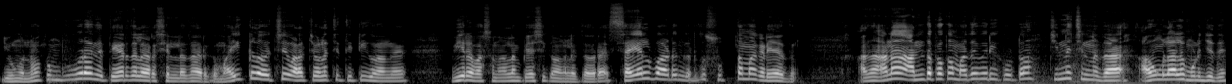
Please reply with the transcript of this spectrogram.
இவங்க நோக்கம் பூரா இந்த தேர்தல் அரசியலில் தான் இருக்குது மைக்கில் வச்சு வளைச்சி வளைச்சி திட்டிக்குவாங்க. வீரவாசனெல்லாம் பேசிக்குவாங்களே தவிர செயல்பாடுங்கிறது சுத்தமாக கிடையாது. அது ஆனால் அந்த பக்கம் மதவெறி கூட்டம் சின்ன சின்னதாக அவங்களால முடிஞ்சது.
